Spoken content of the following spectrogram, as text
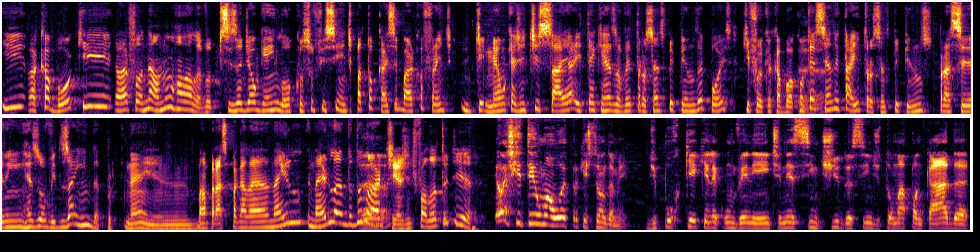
e acabou que ela falou: "Não, não rola, precisa de alguém louco o suficiente pra tocar esse barco à frente, que, mesmo que a gente saia e tenha que resolver trocentos pepinos depois", que foi o que acabou acontecendo e tá aí trocentos pepinos pra serem resolvidos ainda, porque, né? E um abraço pra galera na, Ir- na Irlanda do É. Norte, a gente falou outro dia. Eu acho que tem uma outra questão também. De por que, que ele é conveniente nesse sentido, assim, de tomar pancada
